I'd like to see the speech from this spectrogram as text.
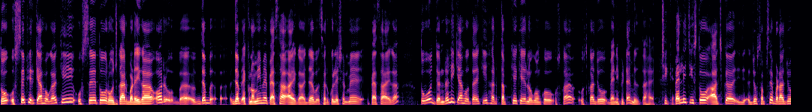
तो उससे फिर क्या होगा कि उससे तो रोज़गार बढ़ेगा और जब जब इकोनॉमी में पैसा आएगा, जब सर्कुलेशन में पैसा आएगा तो वो जनरली क्या होता है कि हर तबके के लोगों को उसका उसका जो बेनिफिट है मिलता है। ठीक है। पहली चीज़ तो आज का जो सबसे बड़ा जो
